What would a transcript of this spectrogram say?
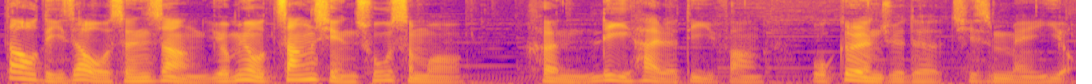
到底在我身上有没有彰显出什么很厉害的地方，我个人觉得其实没有。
